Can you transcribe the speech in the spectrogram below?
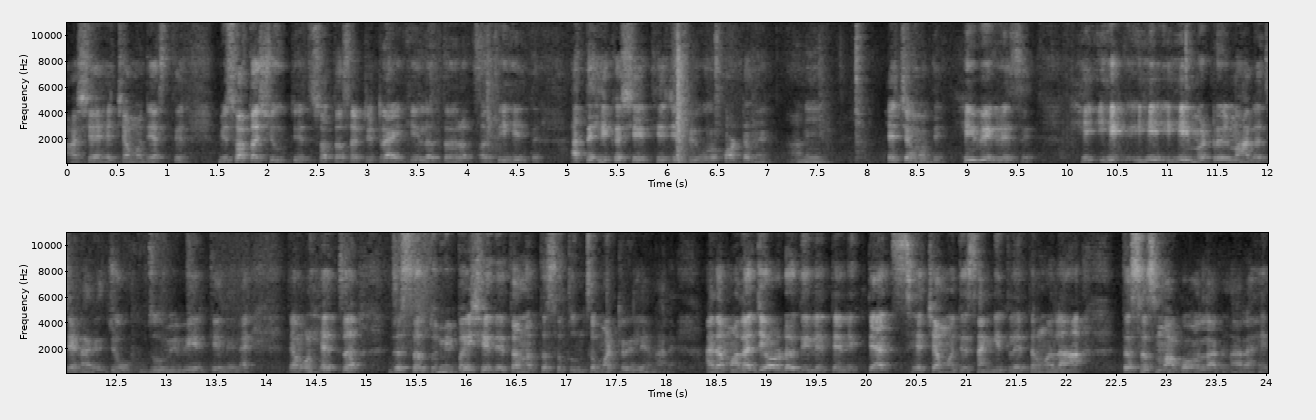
अशा ह्याच्यामध्ये असतील. मी स्वतः शिवते स्वतःसाठी ट्राय केलं तर ते हे आता हे कसे आहेत? हे जे प्युअर कॉटन आहेत आणि ह्याच्यामध्ये हे वेगळेच आहेत. हे हे हे हे मटेरियल महागच येणार आहे जो जो मी वेअर केलेला आहे. त्यामुळे ह्याचं जसं तुम्ही पैसे देता ना तसं तुमचं मटेरियल येणार आहे. आता मला जे ऑर्डर दिले त्यांनी त्याच ह्याच्यामध्ये सांगितलं आहे तर मला तसंच मागवावं लागणार आहे.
